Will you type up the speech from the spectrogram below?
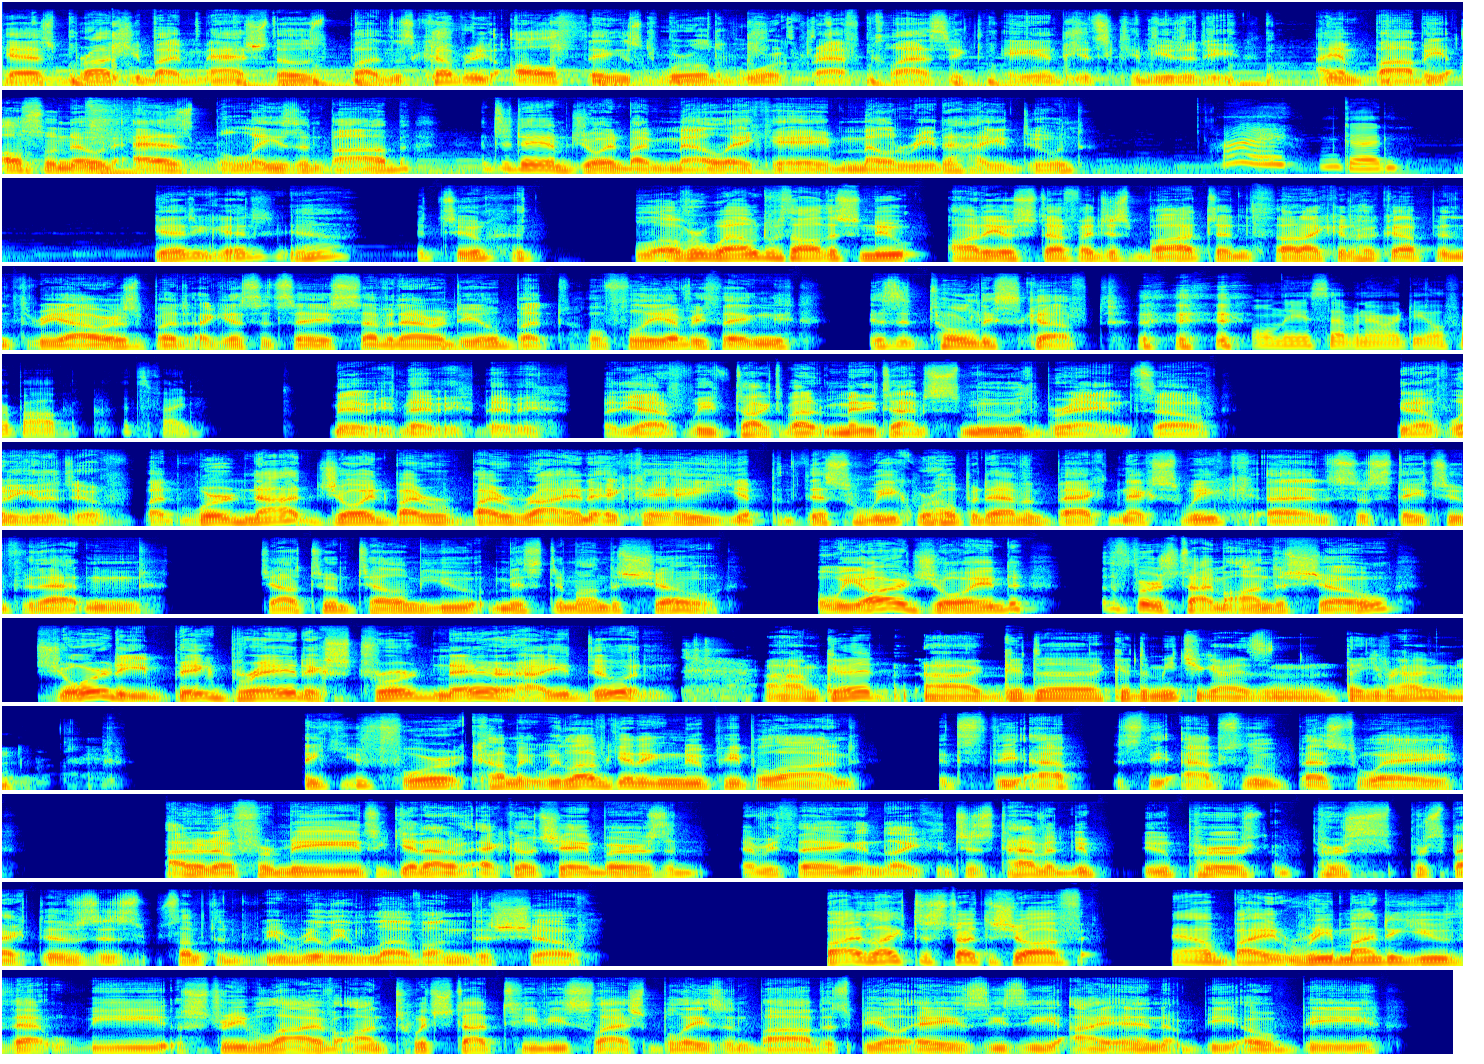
podcast brought to you by Mash Those Buttons, covering all things World of Warcraft Classic and its community. I am Bobby, also known as Blazin' Bob, and today I'm joined by Mel, aka Melarina. How you doing? Hi, I'm good. Good, you good? Yeah, good too. A little overwhelmed with all this new audio stuff I just bought and thought I could hook up in three hours, but I guess it's a seven-hour deal. But hopefully everything isn't totally scuffed. Only a seven hour deal for Bob. It's fine. Maybe, maybe, maybe. But yeah, we've talked about it many times. Smooth brain. So, you know, what are you gonna do? But we're not joined by by Ryan, aka Yip, this week. We're hoping to have him back next week, and so stay tuned for that. And shout to him, tell him you missed him on the show. But we are joined for the first time on the show. Joardee, big brain extraordinaire. How you doing? I'm good. Uh, good to good to meet you guys, and thank you for having me. Thank you for coming. We love getting new people on. It's the app. It's the absolute best way. I don't know for me to get out of echo chambers and everything, and like just having new new per, pers- perspectives is something we really love on this show. But I'd like to start the show off now by reminding you that we stream live on twitch.tv slash blazin bob that's b-l-a-z-z-i-n-b-o-b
